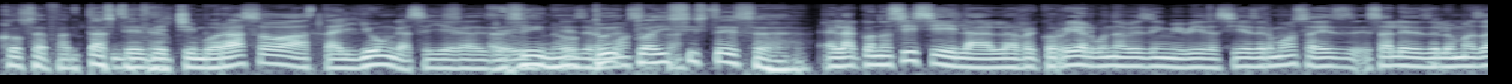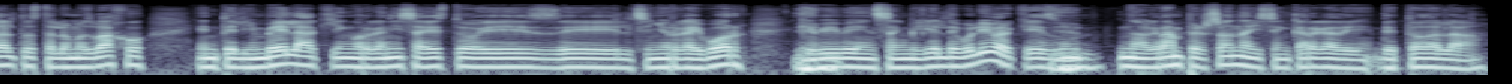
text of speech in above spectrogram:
cosa fantástica. Desde el Chimborazo hasta el Yunga se llega desde Así, ahí. ¿no? Es Tú, hermosa. tú ahí hiciste esa... La conocí, sí, la, la recorrí alguna vez en mi vida. Sí, es hermosa. Es, sale desde lo más alto hasta lo más bajo. En Telimbela, quien organiza esto es eh, el señor Gaibor, que Bien. vive en San Miguel de Bolívar, que es un- una gran persona y se encarga de, de toda la,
